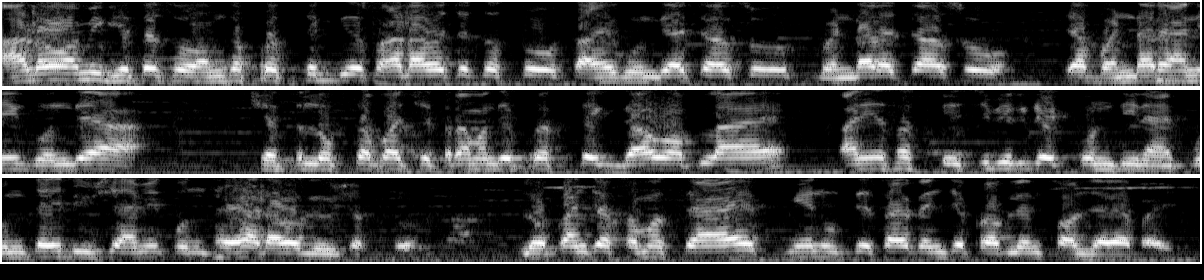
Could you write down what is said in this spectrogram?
आढावा आम्ही घेत असो आमचा प्रत्येक दिवस आढाव्याचाच असतो चाहे गोंदियाचा असो भंडाऱ्याचा असो या भंडाऱ्या आणि गोंदिया क्षेत्र लोकसभा क्षेत्रामध्ये प्रत्येक गाव आपला आहे आणि असा स्पेसिफिक डेट कोणती नाही. कोणत्याही दिवशी आम्ही कोणताही आढावा घेऊ शकतो. लोकांच्या समस्या आहेत. मेन उद्देश आहे त्यांचे प्रॉब्लेम सॉल्व्ह झाल्या पाहिजे.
